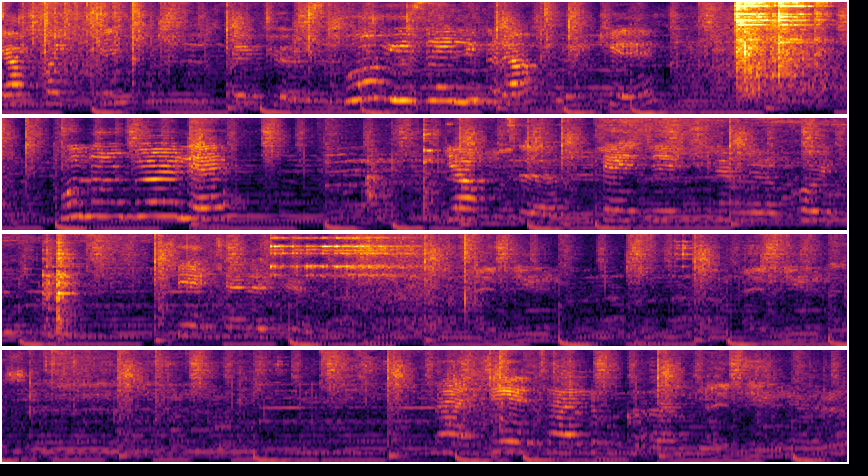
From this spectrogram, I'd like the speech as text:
Yapmak için döküyoruz. Bu 150 gram ülkenin. Bunu böyle yaptığım tencere içine böyle koydum. Şey içine döküyoruz. Bence yeterli bu kadar diye düşünüyorum.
